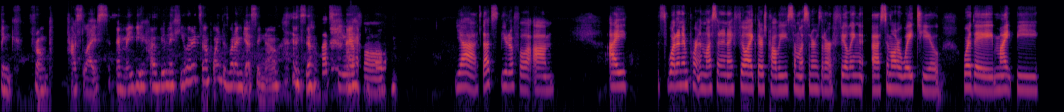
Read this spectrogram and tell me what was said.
think, from past lives and maybe have been a healer at some point is what I'm guessing now. so that's beautiful. Yeah, that's beautiful. Um, I it's what an important lesson and i feel like there's probably some listeners that are feeling a similar way to you where they might be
